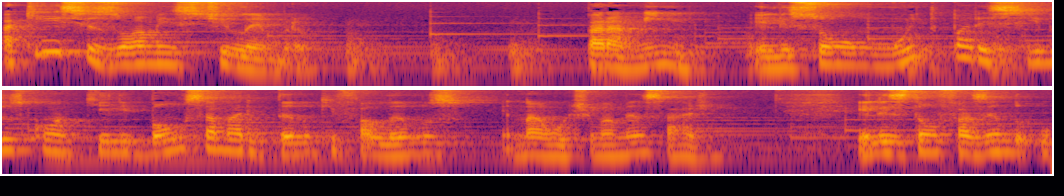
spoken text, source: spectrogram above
A quem esses homens te lembram? Para mim, eles soam muito parecidos com aquele bom samaritano que falamos na última mensagem. Eles estão fazendo o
